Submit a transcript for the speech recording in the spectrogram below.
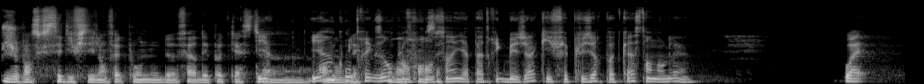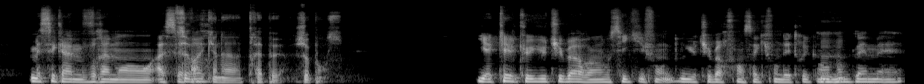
je pense que c'est difficile en fait pour nous de faire des podcasts. Il y a, euh, il y a un contre-exemple en, France. Hein. il y a Patrick Béja qui fait plusieurs podcasts en anglais. Ouais, mais c'est quand même vraiment assez. C'est vrai qu'il y en a très peu, je pense. Il y a quelques youtubeurs hein, aussi qui font, youtubeurs français qui font des trucs en mhm. anglais, mais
